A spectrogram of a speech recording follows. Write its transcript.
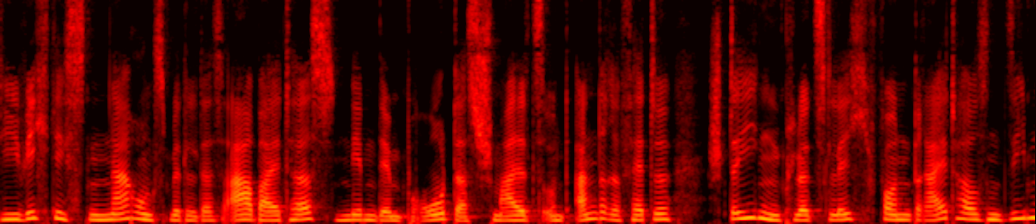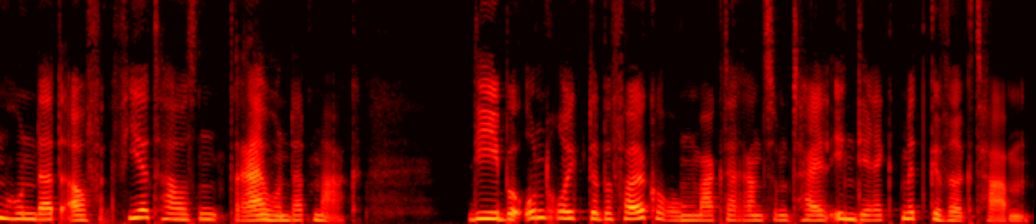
Die wichtigsten Nahrungsmittel des Arbeiters, neben dem Brot, das Schmalz und andere Fette, stiegen plötzlich von 3700 auf 4300 Mark. Die beunruhigte Bevölkerung mag daran zum Teil indirekt mitgewirkt haben.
